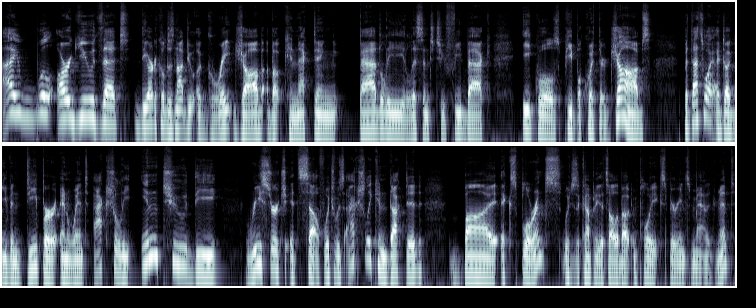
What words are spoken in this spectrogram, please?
I will argue that the article does not do a great job about connecting badly listened to feedback equals people quit their jobs, but that's why I dug even deeper and went actually into the research itself, which was actually conducted by Explorance, which is a company that's all about employee experience management.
